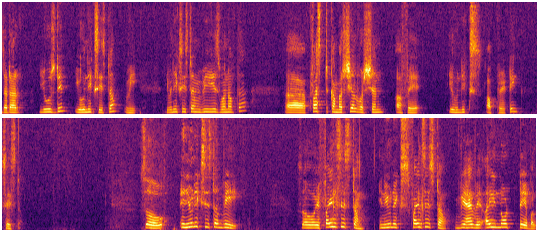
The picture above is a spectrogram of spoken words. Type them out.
that are used in Unix system V. Unix system V is one of the uh, first commercial version of a Unix operating system. So in Unix system V, so a file system in Unix file system we have a inode table.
